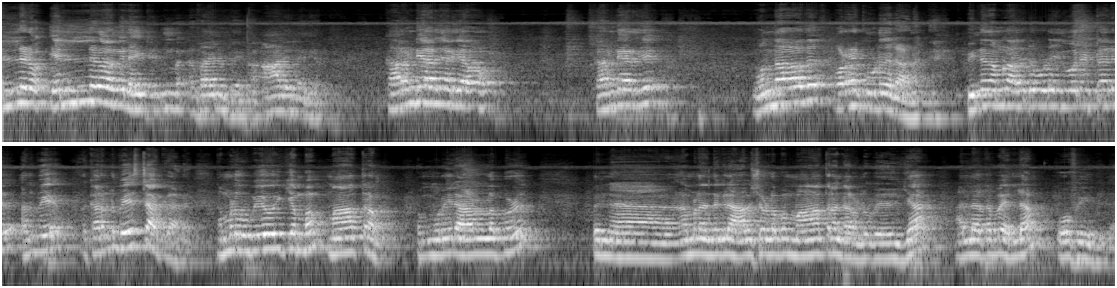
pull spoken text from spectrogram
എല്ലടോ എല്ലടോ അങ്ങ് ലൈറ്റ് ഫാൻ ഇട്ടേക്കും. ആളില്ലെങ്കിൽ കറണ്ട് ചാർജ് അറിയാവോ? കറണ്ട് ചാർജ് ഒന്നാമത് വളരെ കൂടുതലാണ്. പിന്നെ നമ്മൾ അതിന്റെ കൂടെ ഇതുപോലെ ഇട്ടാൽ അത് കറണ്ട് വേസ്റ്റ് ആക്കുകയാണ്. നമ്മൾ ഉപയോഗിക്കുമ്പം മാത്രം ഇപ്പം മുറിയിൽ പിന്നെ നമ്മൾ എന്തെങ്കിലും ആവശ്യമുള്ളപ്പോൾ മാത്രം കറണ്ട് ഉപയോഗിക്കുക. അല്ലാത്തപ്പോൾ എല്ലാം ഓഫ് ചെയ്തിടുക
